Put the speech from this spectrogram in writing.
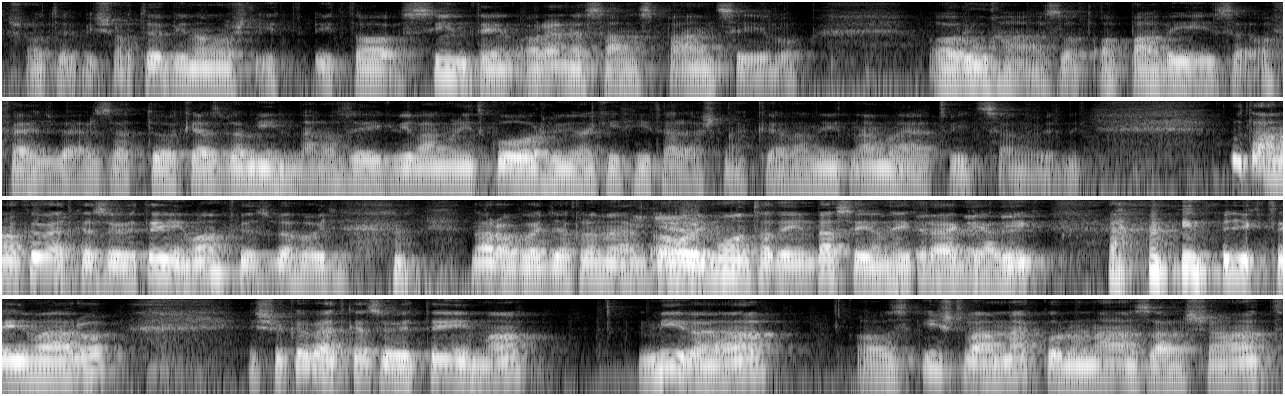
stb. stb. Na most itt, itt a, szintén a reneszánsz páncélok, a ruházat, a pavéze, a fegyverzettől kezdve minden az égvilágon, itt korhűnek, itt hitelesnek kell lenni, itt nem lehet viccelődni. Utána a következő téma, közben, hogy ne ragadjak le, mert Igen. ahogy mondtad, én beszélnék reggelig mindegyik témáról. És a következő téma, mivel az István megkoronázását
